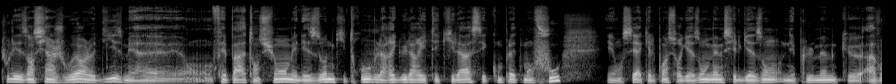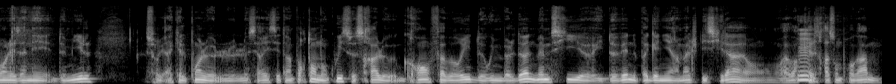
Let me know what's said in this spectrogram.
tous les anciens joueurs le disent, mais euh, on fait pas attention, mais les zones qu'il trouve, la régularité qu'il a, c'est complètement fou. Et on sait à quel point sur gazon, même si le gazon n'est plus le même qu'avant les années 2000, sur à quel point le, le, service est important. Donc oui, ce sera le grand favori de Wimbledon, même si euh, il devait ne pas gagner un match d'ici là. On va voir mm. quel sera son programme.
